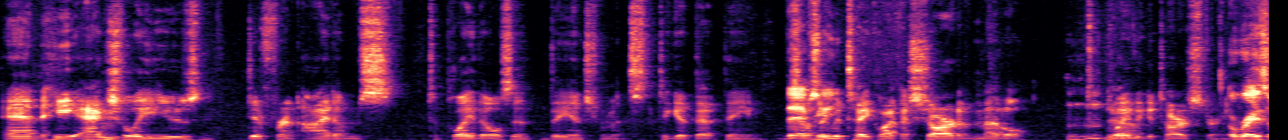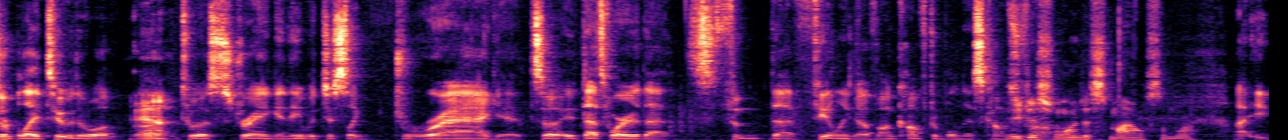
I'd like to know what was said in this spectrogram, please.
Mm-hmm. and he mm-hmm. actually used different items to play those in, the instruments to get that theme. They so actually- he would take like a shard of metal to play Yeah. the guitar string. A razor blade too to a uh, to a string, and he would just like drag it. So it, that's where that f- that feeling of uncomfortableness comes he from. just wanted to smile some more. I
